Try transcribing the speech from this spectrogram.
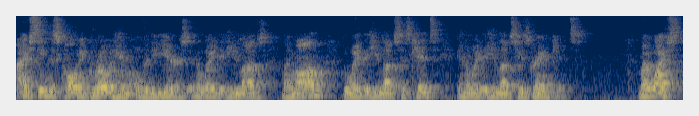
I've seen this quality grow in him over the years in the way that he loves my mom, the way that he loves his kids, and the way that he loves his grandkids. My wife's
